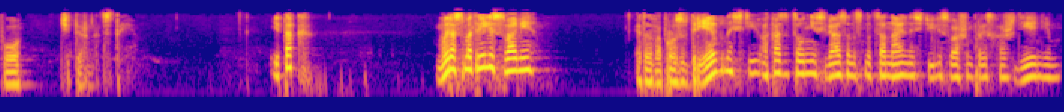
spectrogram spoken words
по 14. Итак, мы рассмотрели с вами этот вопрос в древности, оказывается, он не связан с национальностью или с вашим происхождением.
